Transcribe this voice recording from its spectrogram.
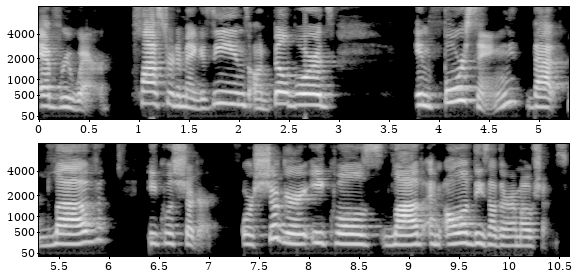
everywhere, plastered in magazines, on billboards, enforcing that love equals sugar, or sugar equals love and all of these other emotions.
